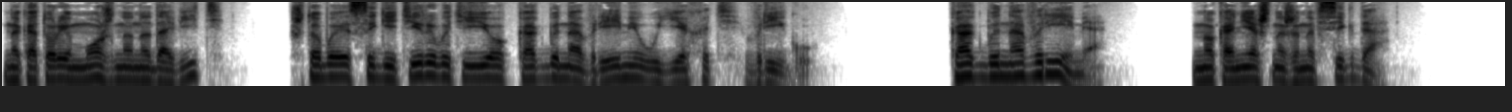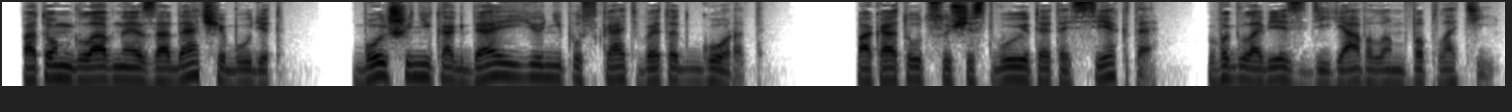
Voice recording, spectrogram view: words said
на который можно надавить, чтобы сагитировать ее как бы на время уехать в Ригу. Как бы на время, но, конечно же, навсегда. Потом главная задача будет больше никогда ее не пускать в этот город, пока тут существует эта секта во главе с дьяволом во плоти.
